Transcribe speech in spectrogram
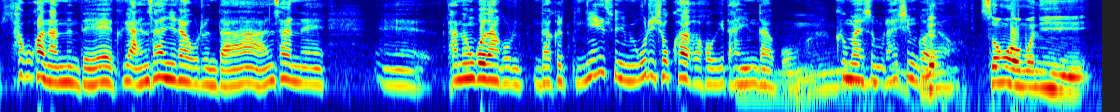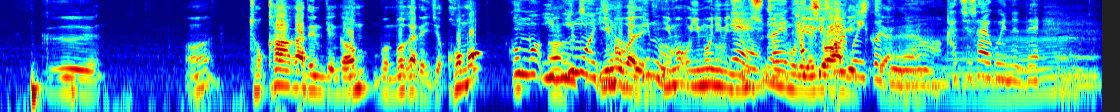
사고가 났는데 그게 안산이라고 그런다. 안산에 에, 단원고등학교 그런다 그랬더니 스님이 우리 조카가 거기 다닌다고 그 말씀을 하신 거예요. 성우 어머니 그 어? 조카가 되는 게 뭐, 뭐- 뭐가 되죠? 고모? 고모 어, 이모지 이모 가 되지. 이모 이모님이 지금 예, 저희 수녀님으로 같이 여기 와 살고. 있거든요. 같이 살고 있는데 음.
